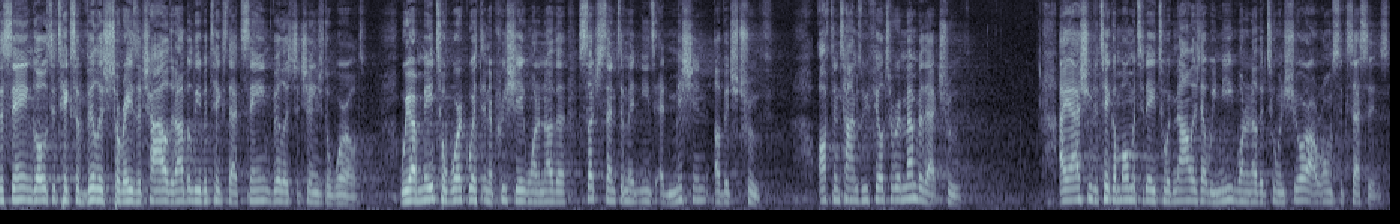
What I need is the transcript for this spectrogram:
The saying goes, it takes a village to raise a child, and I believe it takes that same village to change the world. We are made to work with and appreciate one another. Such sentiment needs admission of its truth. Oftentimes, we fail to remember that truth. I ask you to take a moment today to acknowledge that we need one another to ensure our own successes.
